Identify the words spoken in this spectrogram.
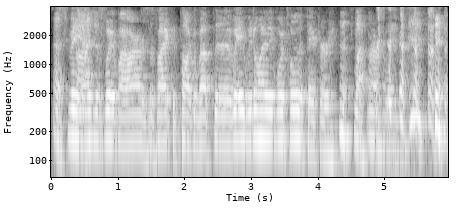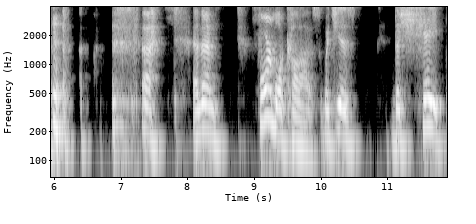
That's me. I just wave my arms. If I could talk about the way we don't have any more toilet paper, that's my arm uh, and then formal cause, which is the shape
